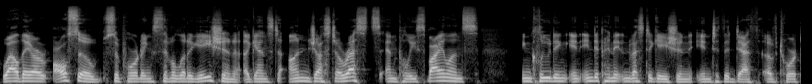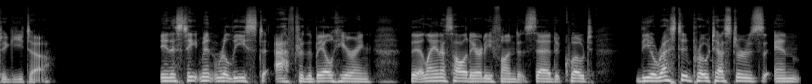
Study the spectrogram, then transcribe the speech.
while they are also supporting civil litigation against unjust arrests and police violence including an independent investigation into the death of Tortuguita. In a statement released after the bail hearing, the Atlanta Solidarity Fund said, quote, the arrested protesters and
